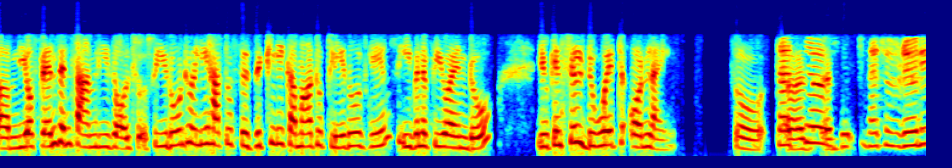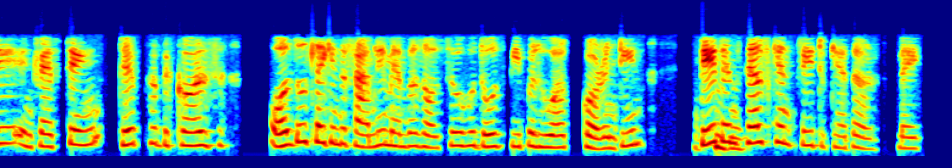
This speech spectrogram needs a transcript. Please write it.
um, your friends and families also. So you don't really have to physically come out to play those games, even if you are indoor. You can still do it online. So that's uh, a, that's a really interesting tip because all those like in the family members also who those people who are quarantined they mm-hmm. themselves can play together like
